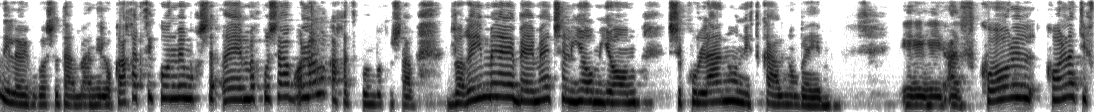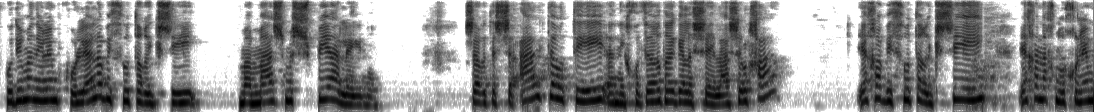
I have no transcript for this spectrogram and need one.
אני לא אפגוש אותם, ואני לוקחת סיכון אה, מחושב או לא לוקחת סיכון מחושב, דברים אה, באמת של יום יום שכולנו נתקלנו בהם. אז כל, כל התפקודים הניהולים כולל הוויסות הרגשי ממש משפיע עלינו. עכשיו אתה שאלת אותי, אני חוזרת רגע לשאלה שלך, איך הוויסות הרגשי, איך אנחנו יכולים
